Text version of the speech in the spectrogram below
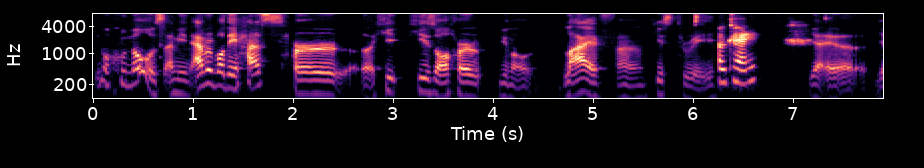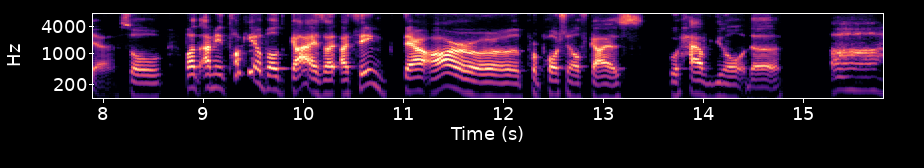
you know, who knows? I mean, everybody has her uh, he, his or her you know life and history okay yeah uh, yeah so but i mean talking about guys i, I think there are a proportion of guys who have you know the uh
